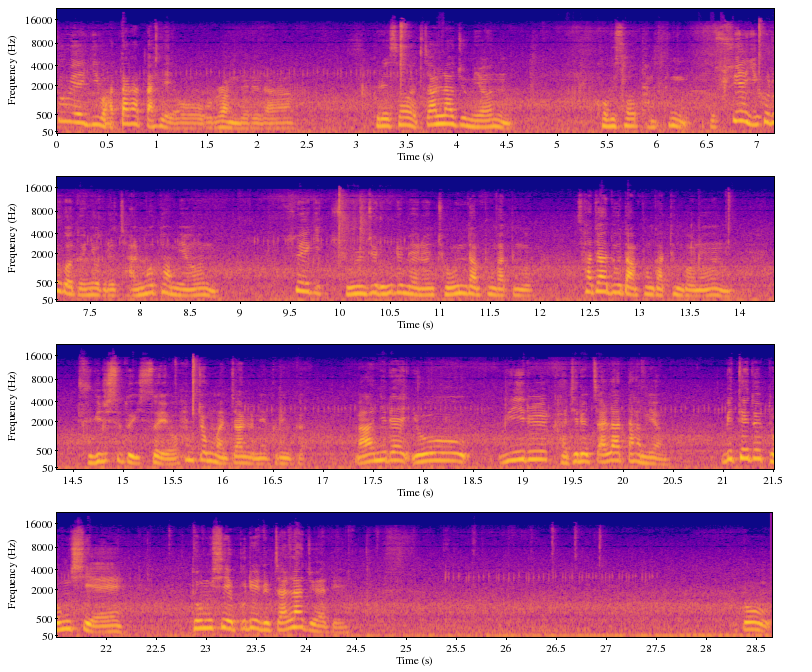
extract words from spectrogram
수액이 왔다 갔다 해요 오르락내리락. 그래서 잘라주면 거기서 단풍 그 수액이 흐르거든요. 그래서 잘못하면 수액이 줄줄 흐르면은 좋은 단풍 같은 거 사자두 단풍 같은 거는 죽일 수도 있어요. 한쪽만 자르면. 그러니까 만일에 요 위를 가지를 잘랐다 하면 밑에도 동시에 동시에 뿌리를 잘라줘야 돼요. 또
